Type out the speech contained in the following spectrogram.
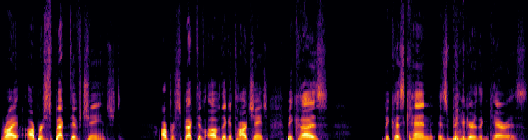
right? Our perspective changed. Our perspective of the guitar changed because because Ken is bigger than Karis.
